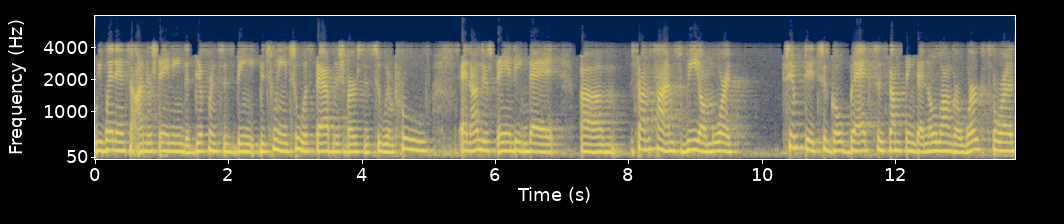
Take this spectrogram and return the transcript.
We went into understanding the differences being between to establish versus to improve and understanding that um, sometimes we are more tempted to go back to something that no longer works for us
